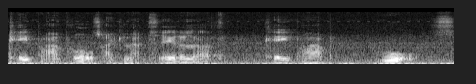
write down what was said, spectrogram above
K-pop rules. I cannot say it enough. K-pop rules.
